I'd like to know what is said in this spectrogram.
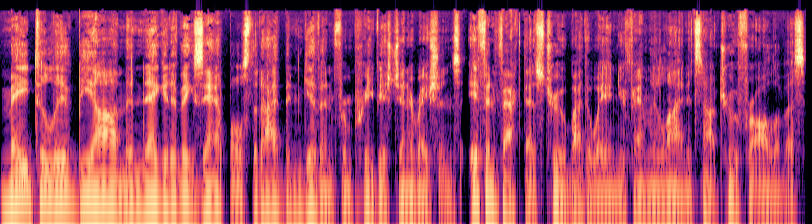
made to live beyond the negative examples that I've been given from previous generations. If in fact that's true, by the way, in your family line, it's not true for all of us.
